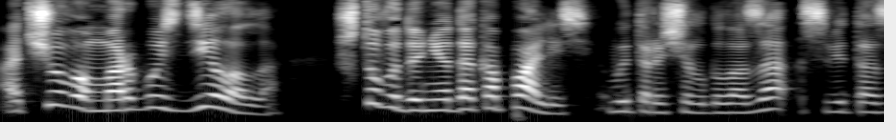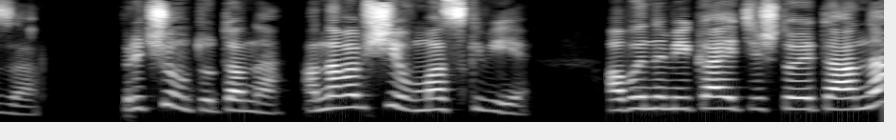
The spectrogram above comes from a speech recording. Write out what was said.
А что вам Марго сделала? Что вы до нее докопались? вытаращил глаза Светозар. При чем тут она? Она вообще в Москве. А вы намекаете, что это она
